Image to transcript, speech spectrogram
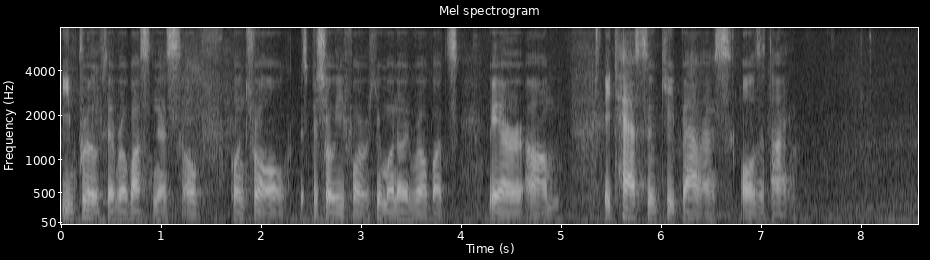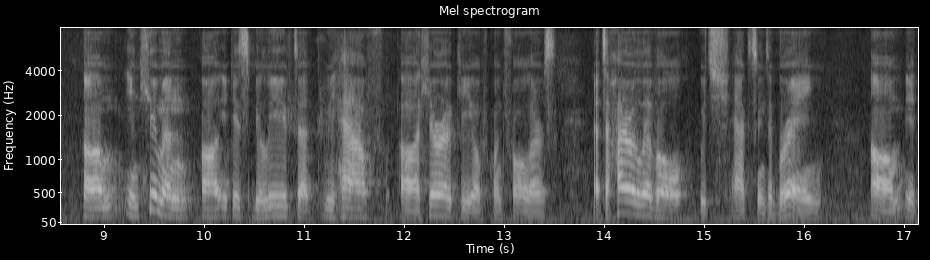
improve the robustness of control, especially for humanoid robots, where um, it has to keep balance all the time. Um, in human, uh, it is believed that we have a hierarchy of controllers. At a higher level, which acts in the brain, um, it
